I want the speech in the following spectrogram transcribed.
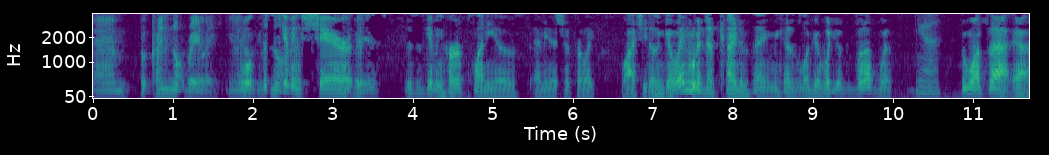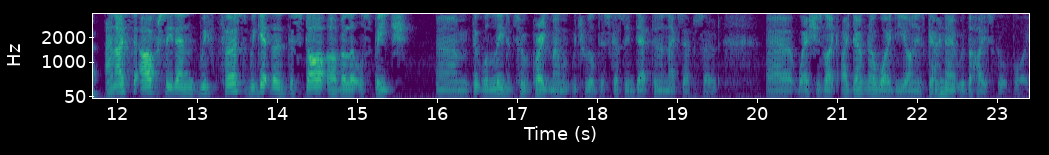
um, but kind of not really. You know, Well, this is giving as Cher. This is this is giving her plenty of ammunition for like why she doesn't go in with this kind of thing because look at what you have to put up with. Yeah. Who wants that? Yeah. And I th- obviously then we first we get the the start of a little speech um, that will lead up to a great moment, which we'll discuss in depth in the next episode, uh, where she's like, "I don't know why Dion is going out with the high school boy."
